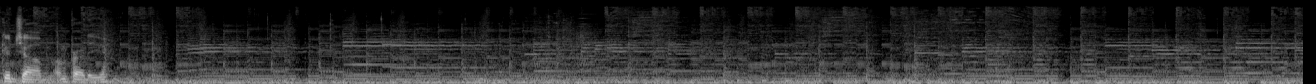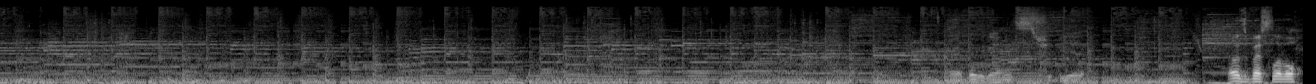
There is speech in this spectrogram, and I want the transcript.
Good job. I'm proud of you. Alright, there we go. That should be it. That was the best level.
